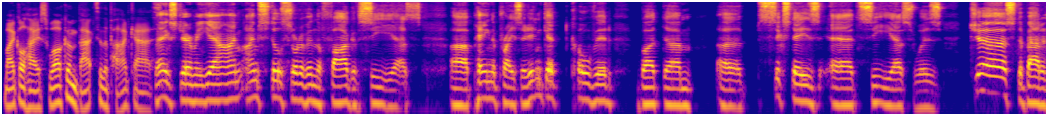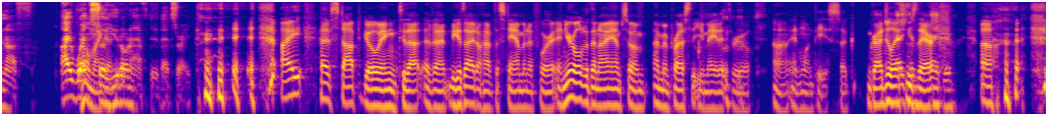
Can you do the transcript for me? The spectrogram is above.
Michael Heiss, welcome back to the podcast. Thanks, Jeremy. Yeah, I'm I'm still sort of in the fog of CES, uh, paying the price. I didn't get COVID, but um, uh, six days at CES was just about enough. I went oh so God. you don't have to. That's right. I have stopped going to that event because I don't have the stamina for it. And you're older than I am, so I'm I'm impressed that you made it through uh, in one piece. So congratulations there. Thank you. Uh,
